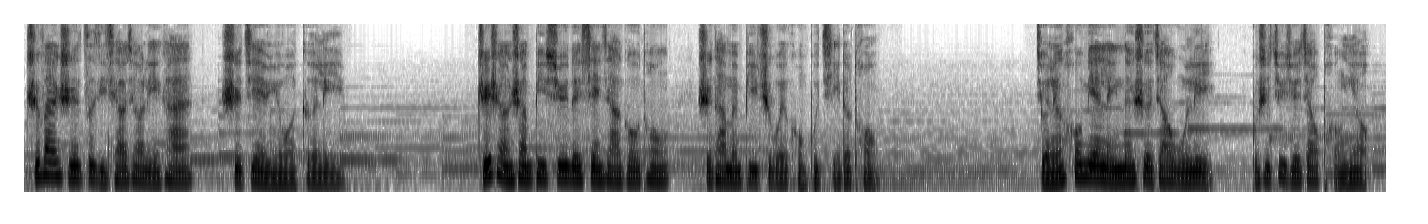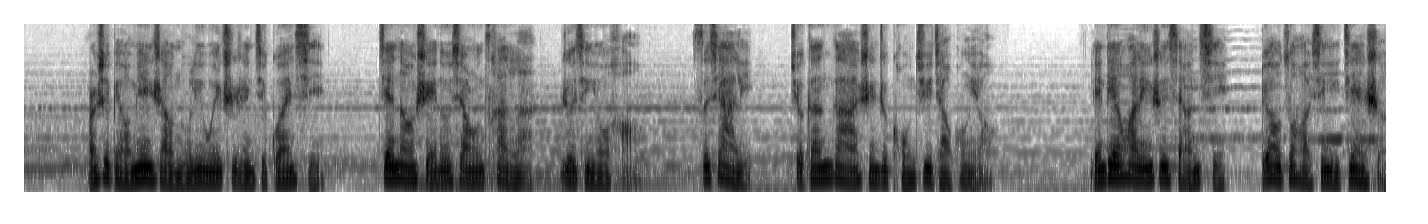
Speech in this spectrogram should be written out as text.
吃饭时自己悄悄离开，世界与我隔离。职场上必须的线下沟通，是他们避之唯恐不及的痛。九零后面临的社交无力，不是拒绝交朋友。而是表面上努力维持人际关系，见到谁都笑容灿烂，热情友好，私下里却尴尬甚至恐惧交朋友，连电话铃声响起都要做好心理建设，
